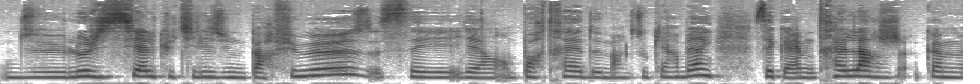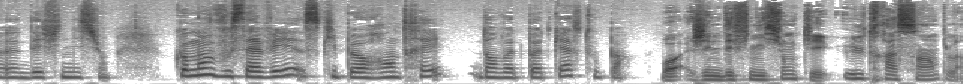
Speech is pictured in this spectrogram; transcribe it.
du logiciel qu'utilise une parfumeuse, il y a un portrait de Mark Zuckerberg, c'est quand même très large comme euh, définition. Comment vous savez ce qui peut rentrer dans votre podcast ou pas? Bon, J'ai une définition qui est ultra simple,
